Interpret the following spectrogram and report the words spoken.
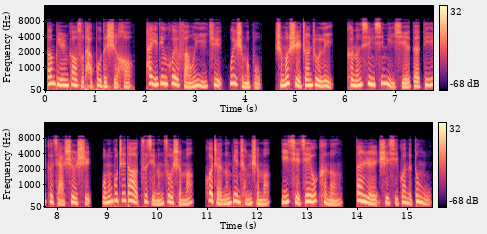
当别人告诉他不的时候，他一定会反问一句：为什么不？什么是专注力？可能性心理学的第一个假设是我们不知道自己能做什么，或者能变成什么，一切皆有可能。但人是习惯的动物。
